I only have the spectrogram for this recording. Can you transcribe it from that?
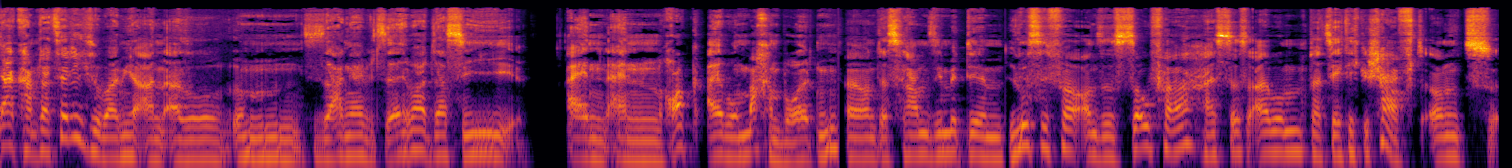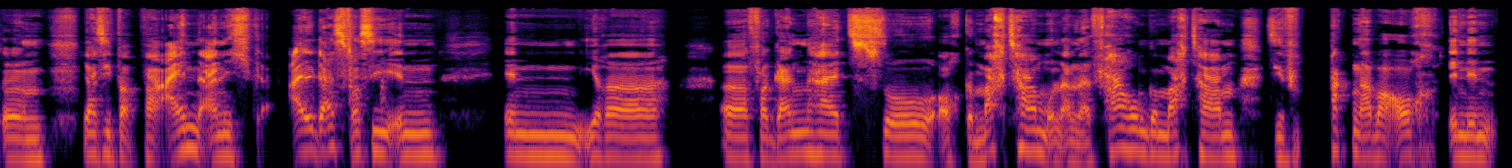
Ja, kam tatsächlich so bei mir an. Also ähm, sie sagen ja selber, dass sie ein, ein Rock-Album machen wollten. Äh, und das haben sie mit dem Lucifer on the Sofa, heißt das Album, tatsächlich geschafft. Und ähm, ja, sie vereinen eigentlich all das, was sie in, in ihrer äh, Vergangenheit so auch gemacht haben und an Erfahrung gemacht haben. Sie packen aber auch in den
